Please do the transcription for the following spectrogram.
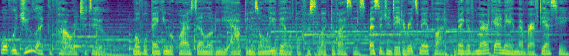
What would you like the power to do? Mobile banking requires downloading the app and is only available for select devices. Message and data rates may apply. Bank of America and a member FDIC.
